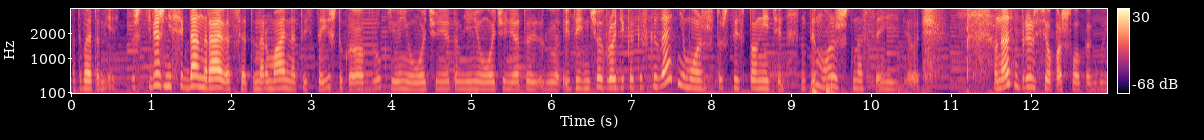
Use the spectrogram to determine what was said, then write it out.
вот в этом есть. Потому что тебе же не всегда нравится, это нормально, ты стоишь такой, а вдруг я не очень, это мне не очень, это... и ты ничего вроде как и сказать не можешь, потому что ты исполнитель, но ты можешь на сцене сделать. У нас, например, все пошло как бы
